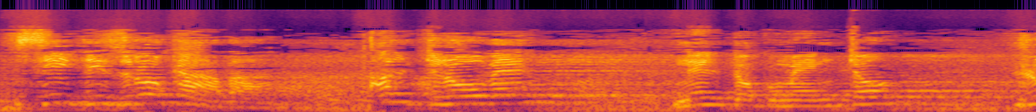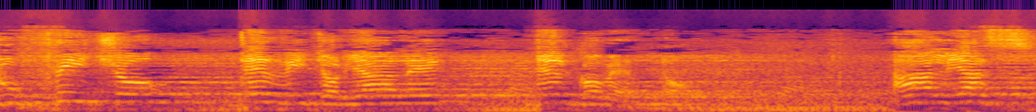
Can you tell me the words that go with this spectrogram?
si dislocava altrove nel documento l'ufficio territoriale del governo, alias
